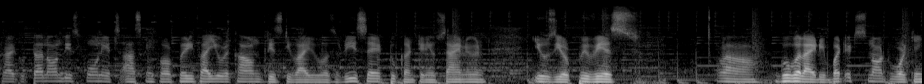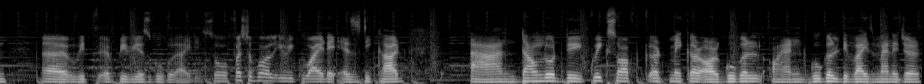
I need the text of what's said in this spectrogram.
try to turn on this phone, it's asking for verify your account. This device was reset to continue sign in. Use your previous uh, Google ID, but it's not working uh, with a previous Google ID. So first of all, you require a SD card and download the Quick Shortcut Maker or Google and Google Device Manager,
